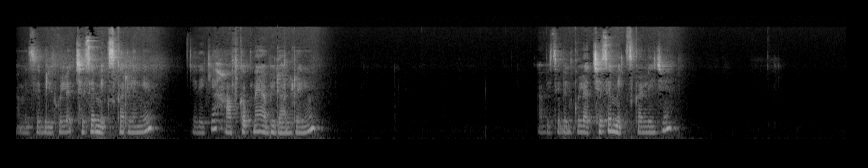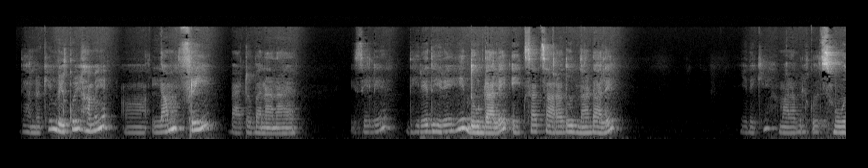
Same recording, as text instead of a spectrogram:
हम इसे बिल्कुल अच्छे से मिक्स कर लेंगे। ये देखिए हाफ़ कप मैं अभी डाल रही हूँ। अब इसे बिल्कुल अच्छे से मिक्स कर लीजिए। ध्यान रखें बिल्कुल हमें लम फ्री बैटर बनाना है। इसीलिए धीरे धीरे ही दूध डालें, एक साथ सारा दूध ना डालें। ये देखिए, हमारा बिल्कुल स्मूथ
